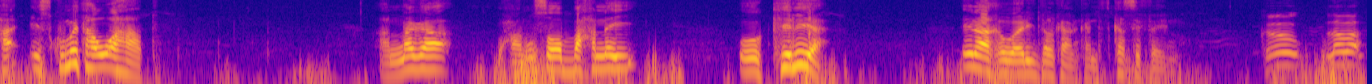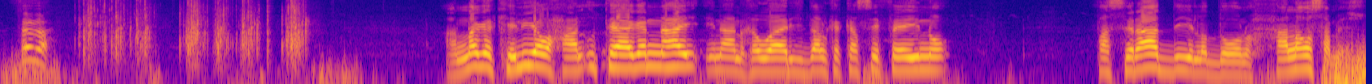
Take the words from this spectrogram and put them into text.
ha isku mid ha u ahaato. Annaga waxaan u soo baxnay oo keliya inaan khawaarij dalkan ka sifayno. Kow laba saddex annaga keliya waxaan u taagannahay inaan khawaarij dalka ka sifayno. Fasiraaddii la doono ha loo samayso.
